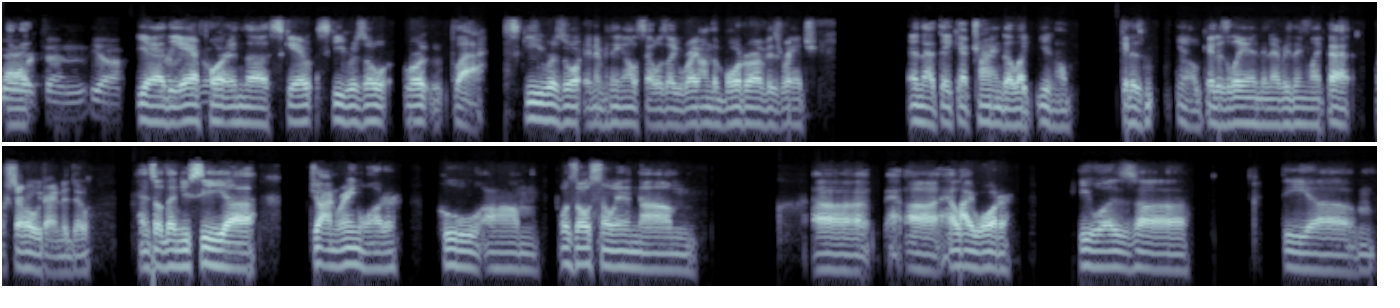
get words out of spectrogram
that- airport and yeah. Yeah, and the airport and the ski ski resort, blah, ski resort and everything else that was like right on the border of his ranch, and that they kept trying to like you know get his you know get his land and everything like that, which always trying to do. And so then you see uh, John Rainwater, who um, was also in um, uh, uh, Hell High Water. He was uh, the um,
